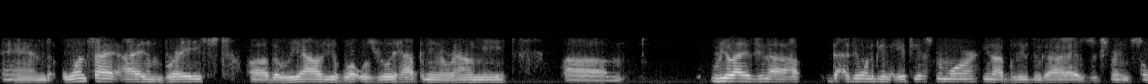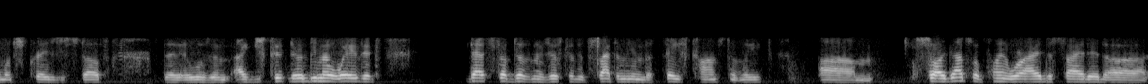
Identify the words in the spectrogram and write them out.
And once I, I embraced uh, the reality of what was really happening around me, um, realizing uh, I didn't want to be an atheist no more. You know, I believed in God. I was experiencing so much crazy stuff that it wasn't. I just could. There would be no way that that stuff doesn't exist because it's slapping me in the face constantly. Um, so I got to a point where I decided uh,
